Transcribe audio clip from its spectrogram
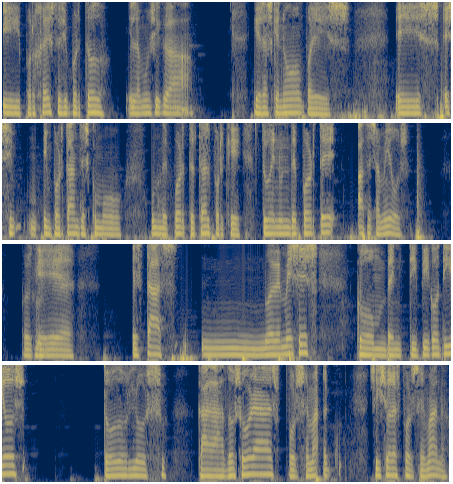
Y por gestos y por todo. Y la música, quieras que no, pues es, es im- importante, es como un deporte tal, porque tú en un deporte haces amigos. Porque estás nueve meses con veintipico tíos, todos los cada dos horas por semana, seis horas por semana.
